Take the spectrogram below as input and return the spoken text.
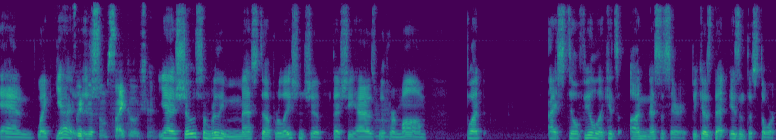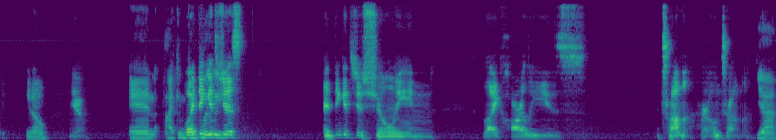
And like, yeah, it's like it just some psycho shit. yeah, it shows some really messed up relationship that she has with Mhm. her mom, but I still feel like it's unnecessary because that isn't the story, you know. Yeah. And I can. Well, I think it's just, I think it's just showing, like Harley's trauma, her own trauma. Yeah,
